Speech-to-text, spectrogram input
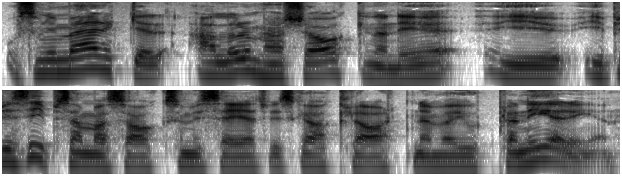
Och som ni märker, alla de här sakerna, det är ju i princip samma sak som vi säger att vi ska ha klart när vi har gjort planeringen.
